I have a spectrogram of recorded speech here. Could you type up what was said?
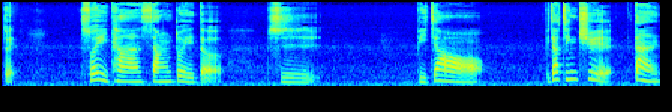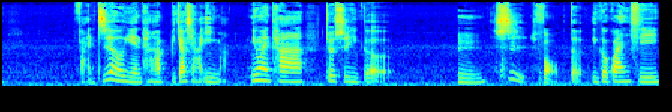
对，所以它相对的是比较。比较精确，但反之而言，它比较狭义嘛，因为它就是一个嗯是否的一个关系，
